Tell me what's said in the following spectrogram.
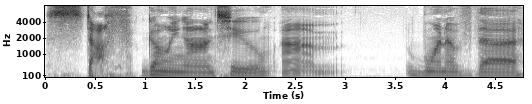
stuff going on too. Um, one of the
